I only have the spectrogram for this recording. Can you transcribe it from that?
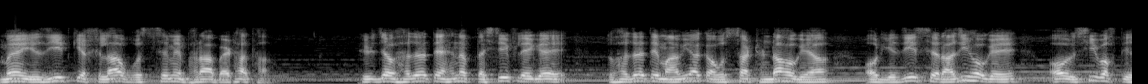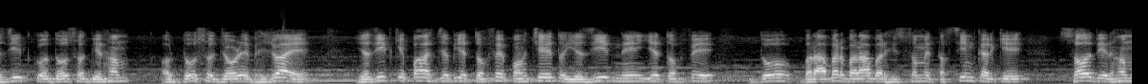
میں یزید کے خلاف غصے میں بھرا بیٹھا تھا۔ پھر جب حضرت احنف تشریف لے گئے، تو حضرت معاویہ کا غصہ ٹھنڈا ہو گیا اور یزید سے راضی ہو گئے اور اسی وقت یزید کو دو سو درہم اور دو سو جوڑے بھیجوائے یزید کے پاس جب یہ تحفے پہنچے، تو یزید نے یہ تحفے دو برابر برابر حصوں میں تقسیم کر کے سو درہم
